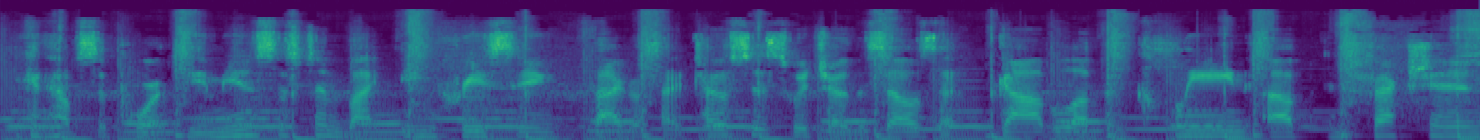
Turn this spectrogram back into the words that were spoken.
It can help support the immune system by increasing phagocytosis, which are the cells that gobble up and clean up infection.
